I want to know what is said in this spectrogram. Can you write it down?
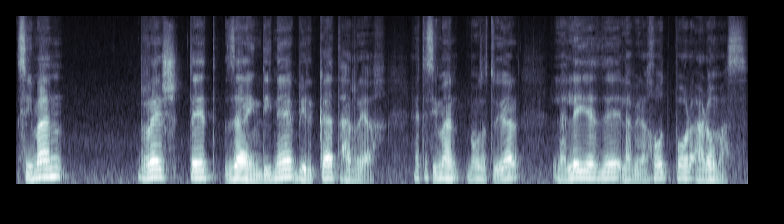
Simán Resh Tet Zain Dine Birkat Harreach. En este Simán vamos a estudiar las leyes de las verajot por aromas.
